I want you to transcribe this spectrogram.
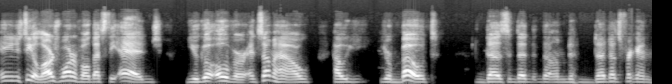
and you see a large waterfall. That's the edge. You go over, and somehow, how your boat does the, the um, does freaking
